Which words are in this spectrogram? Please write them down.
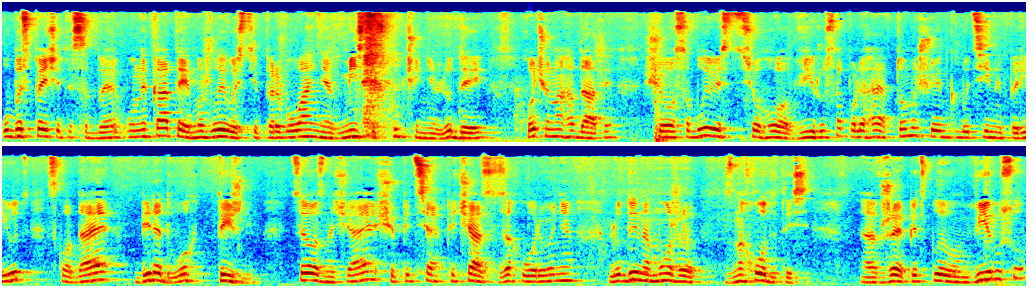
убезпечити себе, уникати можливості перебування в місці скупчення людей. Хочу нагадати, що особливість цього віруса полягає в тому, що інкубаційний період складає біля двох тижнів. Це означає, що під, час захворювання людина може знаходитись е, вже під впливом вірусу,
